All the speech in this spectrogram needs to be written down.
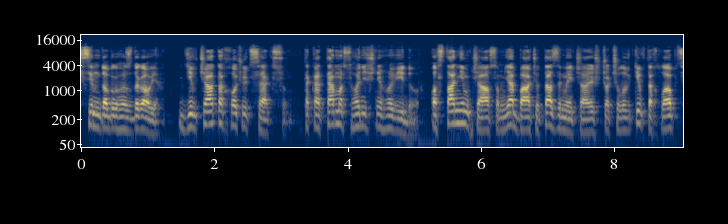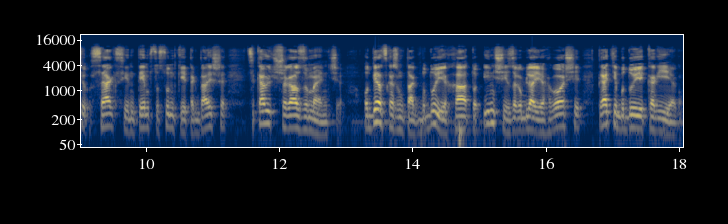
Всім доброго здоров'я! Дівчата хочуть сексу. Така тема сьогоднішнього відео. Останнім часом я бачу та замічаю, що чоловіків та хлопців секс, інтим, стосунки і так далі цікавить щоразу менше. Один, скажімо так, будує хату, інший заробляє гроші, третій будує кар'єру.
